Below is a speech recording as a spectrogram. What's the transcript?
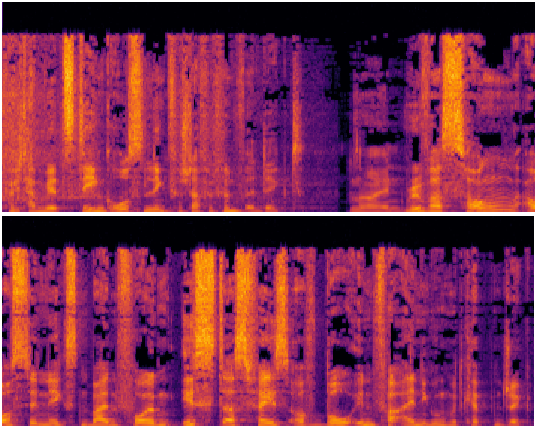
Vielleicht haben wir jetzt den großen Link für Staffel 5 entdeckt. Nein. River Song aus den nächsten beiden Folgen ist das Face of Bo in Vereinigung mit Captain Jack.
